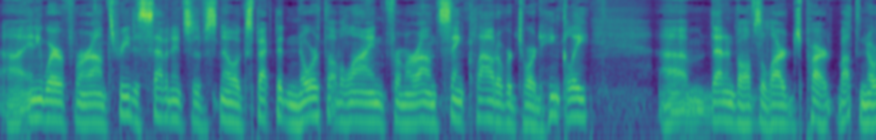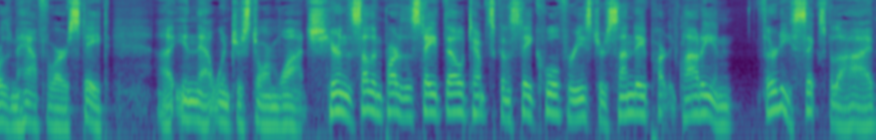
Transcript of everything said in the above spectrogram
Uh, anywhere from around three to seven inches of snow expected north of a line from around St. Cloud over toward Hinckley. Um, that involves a large part, about the northern half of our state, uh, in that winter storm watch. Here in the southern part of the state, though, temps going to stay cool for Easter Sunday, partly cloudy and 36 for the high.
